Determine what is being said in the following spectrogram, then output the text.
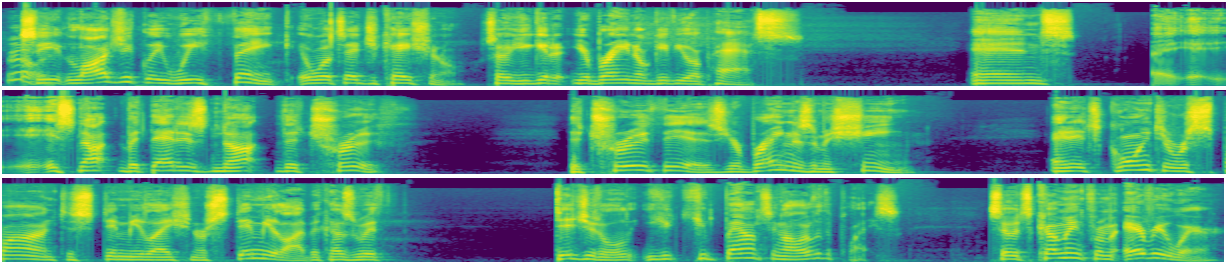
Really? See, logically, we think well, it's educational, so you get it, your brain will give you a pass, and Uh, it's not. But that is not the truth. The truth is, your brain is a machine, and it's going to respond to stimulation or stimuli because with digital, you, you're bouncing all over the place. So it's coming from everywhere.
